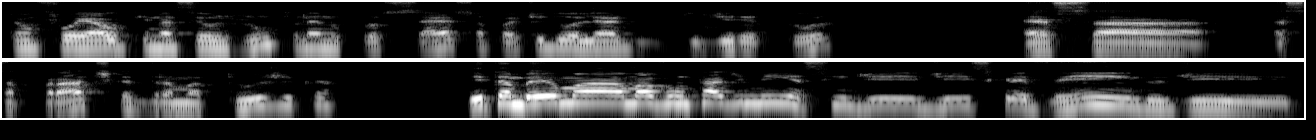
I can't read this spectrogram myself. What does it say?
Então foi algo que nasceu junto, né, no processo, a partir do olhar do, do diretor, essa essa prática dramatúrgica e também uma, uma vontade minha assim de, de ir escrevendo, de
